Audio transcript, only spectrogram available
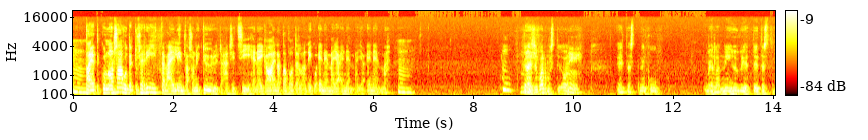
mm. Tai että kun on saavutettu se riittävä elintaso, niin tyydytään sit siihen, eikä aina tavoitella niin kuin enemmän ja enemmän ja enemmän. Mm. Näin se varmasti on. Niin. Ei tästä niinku, meillä on niin hyviä, että ei tästä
